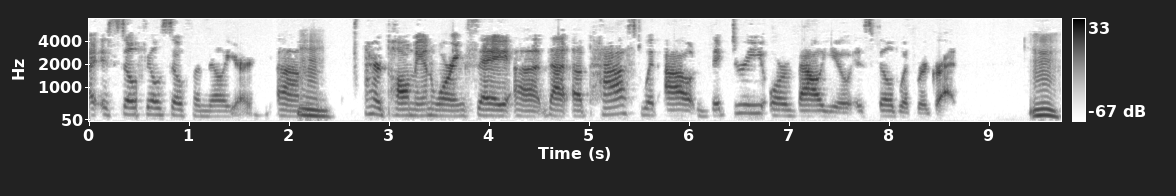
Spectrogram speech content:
it still feels so familiar. Um, mm I heard Paul Manwaring say uh, that a past without victory or value is filled with regret. Mm.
